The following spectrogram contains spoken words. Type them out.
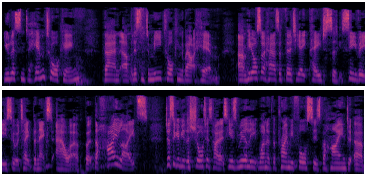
you listen to him talking than um, listen to me talking about him. Um, he also has a 38 page CV, so it would take the next hour. But the highlights, just to give you the shortest highlights, he is really one of the primary forces behind. Uh,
